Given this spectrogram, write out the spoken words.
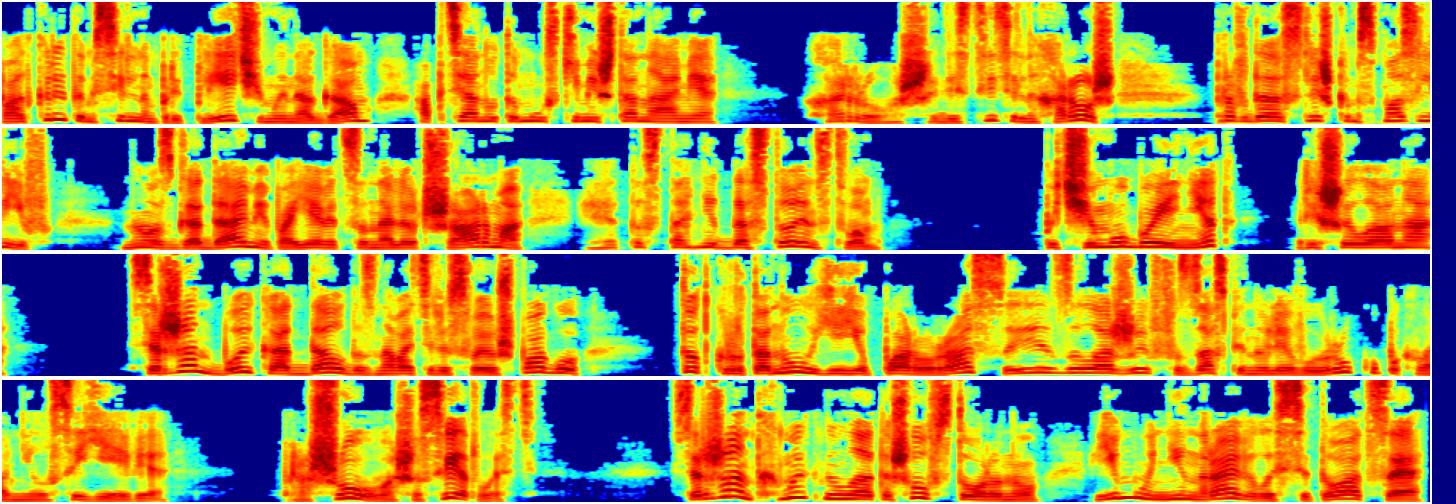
по открытым сильным предплечьям и ногам, обтянутым узкими штанами. Хорош, действительно хорош, правда, слишком смазлив, но с годами появится налет шарма, и это станет достоинством. «Почему бы и нет?» — решила она. Сержант Бойко отдал дознавателю свою шпагу, тот крутанул ее пару раз и, заложив за спину левую руку, поклонился Еве. «Прошу, ваша светлость!» Сержант хмыкнул и отошел в сторону. Ему не нравилась ситуация,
